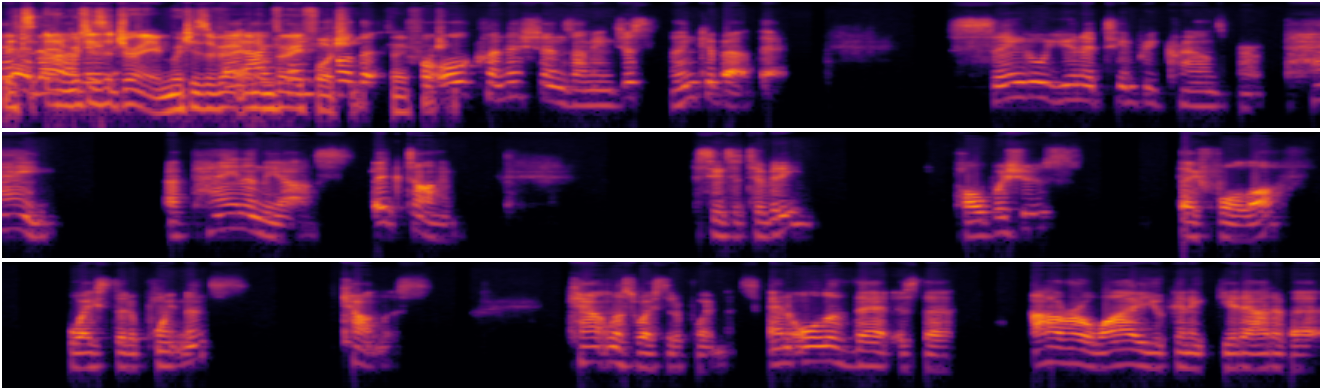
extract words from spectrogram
no, and, which mean, is a dream. Which is a very, and, and I'm very fortunate. For, the, very fortunate. for all clinicians, I mean, just think about that. Single unit temporary crowns are a pain, a pain in the ass, big time. Sensitivity, pulp issues, they fall off, wasted appointments, countless countless wasted appointments. And all of that is the ROI you're going to get out of a,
